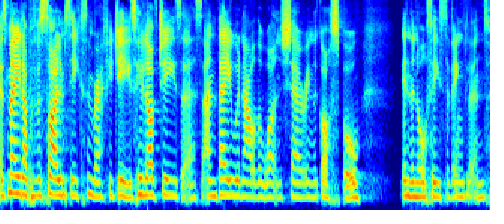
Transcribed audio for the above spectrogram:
It's made up of asylum seekers and refugees who love Jesus, and they were now the ones sharing the gospel in the northeast of England.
